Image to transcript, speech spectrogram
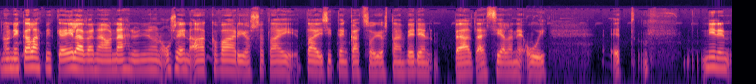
No ne kalat, mitkä elävänä on nähnyt, niin on usein akvaariossa tai, tai sitten katsoo jostain veden päältä, että siellä ne ui. Et niiden,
